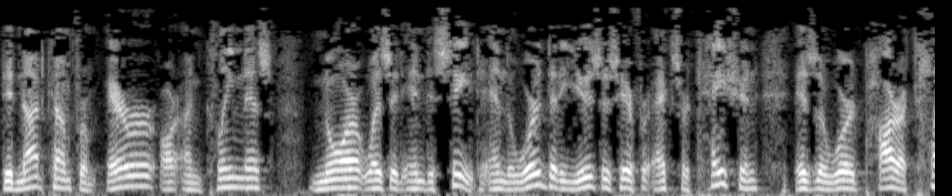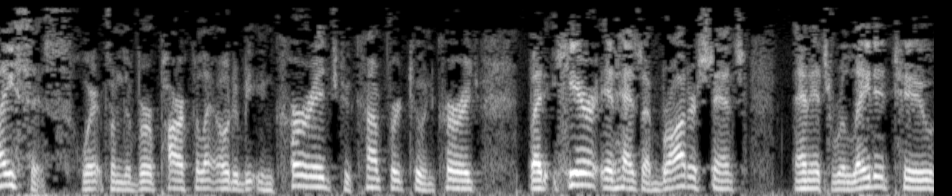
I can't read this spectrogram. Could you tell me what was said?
did not come from error or uncleanness, nor was it in deceit. And the word that he uses here for exhortation is the word paraklesis, where, from the verb parakaleo, to be encouraged, to comfort, to encourage. But here it has a broader sense, and it's related to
